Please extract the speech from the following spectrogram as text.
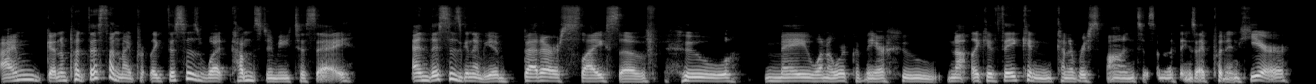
I'm going to put this on my, like, this is what comes to me to say. And this is going to be a better slice of who may want to work with me or who not like if they can kind of respond to some of the things I put in here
